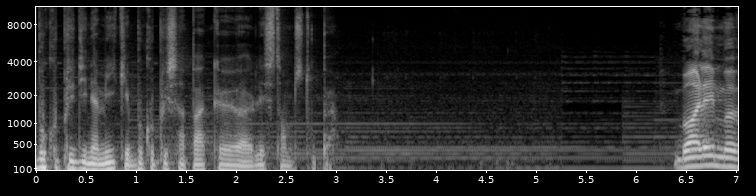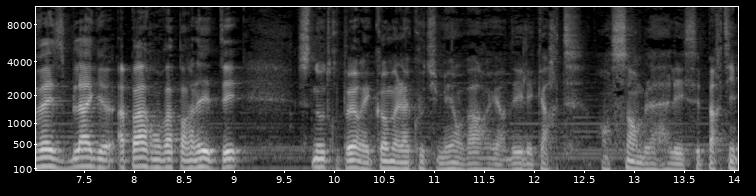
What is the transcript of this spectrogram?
beaucoup plus dynamiques et beaucoup plus sympas que euh, les Stormtroopers. Bon allez, mauvaise blague à part, on va parler des Snowtroopers et comme à l'accoutumée, on va regarder les cartes ensemble. Allez, c'est parti.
